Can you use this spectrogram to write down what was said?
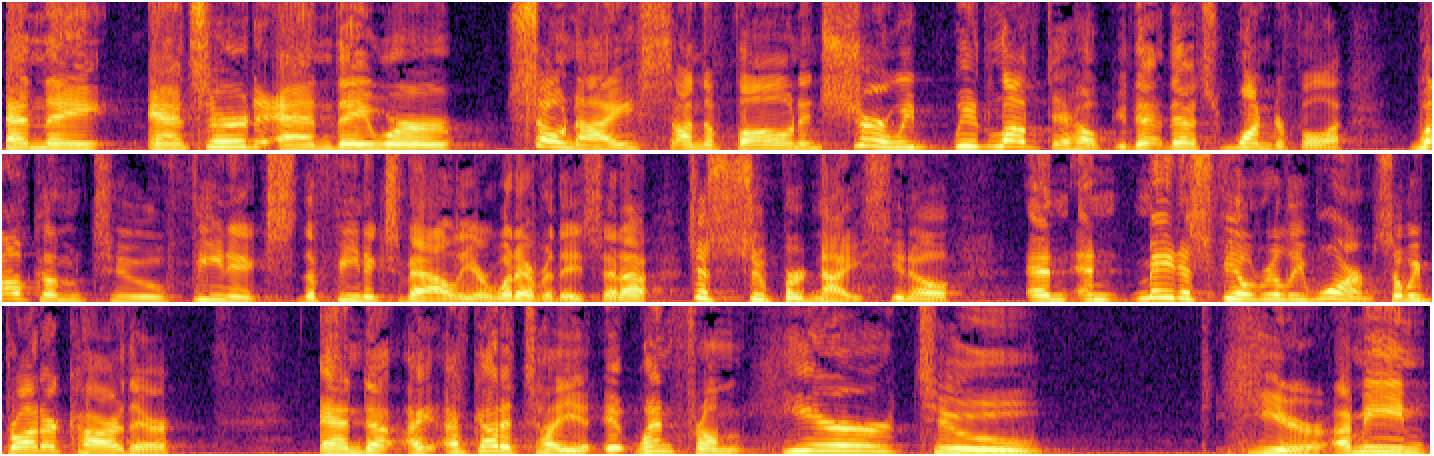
And they answered, and they were so nice on the phone. And sure, we, we'd love to help you. That, that's wonderful. Uh, welcome to Phoenix, the Phoenix Valley, or whatever they said. Uh, just super nice, you know, and, and made us feel really warm. So we brought our car there. And uh, I, I've got to tell you, it went from here to here. I mean,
